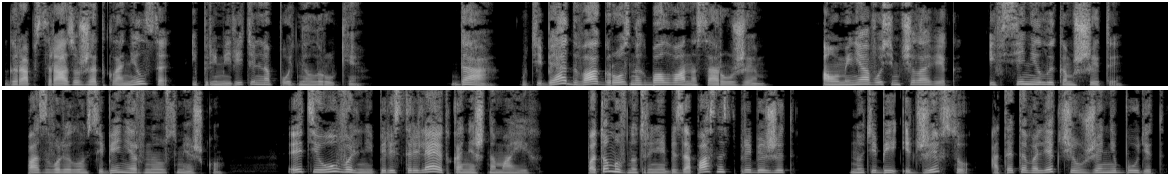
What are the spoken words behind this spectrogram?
Граб сразу же отклонился и примирительно поднял руки. «Да, у тебя два грозных болвана с оружием, а у меня восемь человек, и все не лыком шиты», — позволил он себе нервную усмешку. Эти увольни перестреляют, конечно, моих. Потом и внутренняя безопасность прибежит. Но тебе и Дживсу от этого легче уже не будет.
